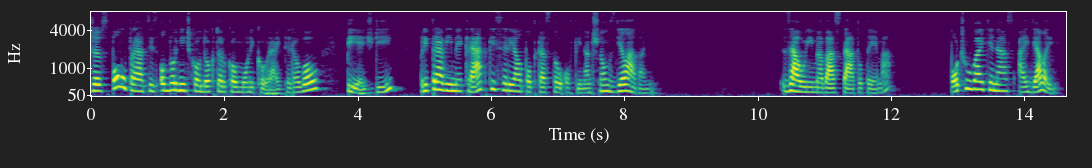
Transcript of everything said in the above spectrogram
že v spolupráci s odborníčkou doktorkou Monikou Reiterovou, PhD, pripravíme krátky seriál podcastov o finančnom vzdelávaní. Zaujíma vás táto téma? Počúvajte nás aj ďalej.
